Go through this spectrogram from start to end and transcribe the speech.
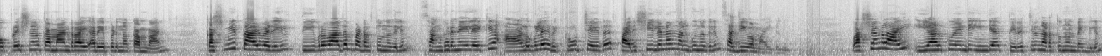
ഓപ്പറേഷണൽ കമാൻഡറായി അറിയപ്പെടുന്ന കമ്രാൻ കശ്മീർ താഴ്വരയിൽ തീവ്രവാദം പടർത്തുന്നതിലും സംഘടനയിലേക്ക് ആളുകളെ റിക്രൂട്ട് ചെയ്ത് പരിശീലനം നൽകുന്നതിലും സജീവമായിരുന്നു. വർഷങ്ങളായി ഇയാൾക്കു വേണ്ടി ഇന്ത്യ തിരച്ചിൽ നടത്തുന്നുണ്ടെങ്കിലും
